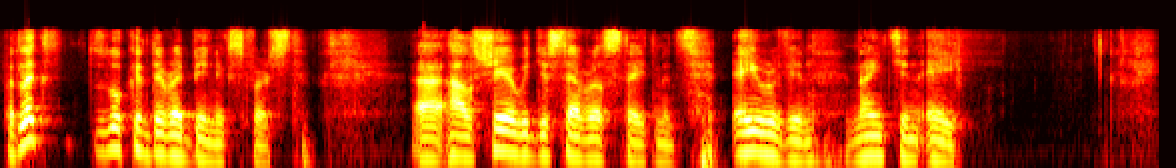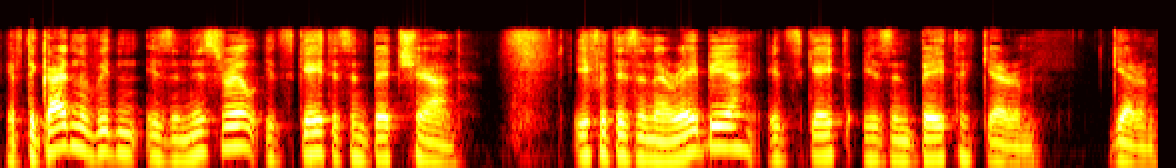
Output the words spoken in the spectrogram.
But let's look at the rabbinics first. Uh, I'll share with you several statements. Eruvin, 19a. If the Garden of Eden is in Israel, its gate is in Bet Shean. If it is in Arabia, its gate is in Beit Gerim. Gerim.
